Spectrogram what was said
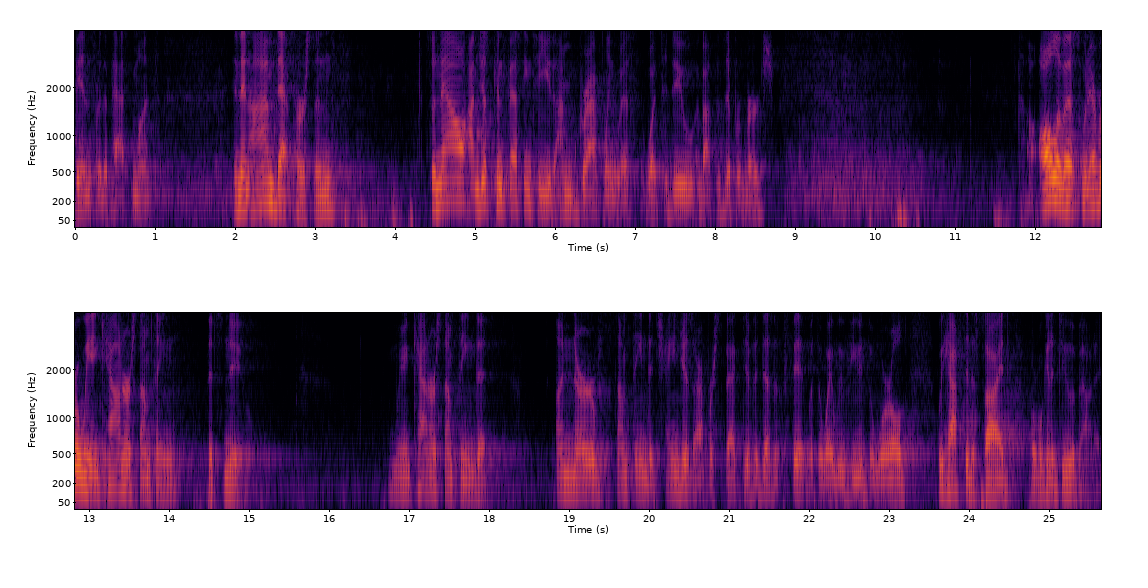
been for the past month. And then I'm that person. So now I'm just confessing to you that I'm grappling with what to do about the zipper merge. All of us, whenever we encounter something that's new, we encounter something that unnerves, something that changes our perspective, it doesn't fit with the way we viewed the world, we have to decide what we're going to do about it.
